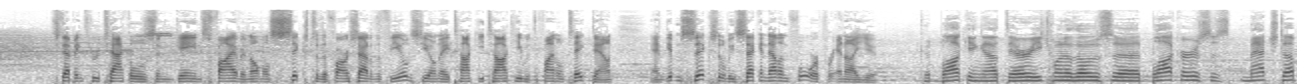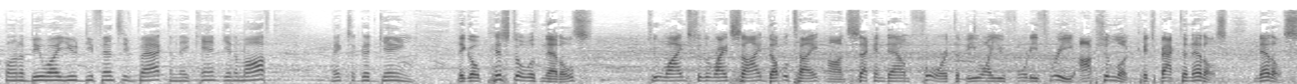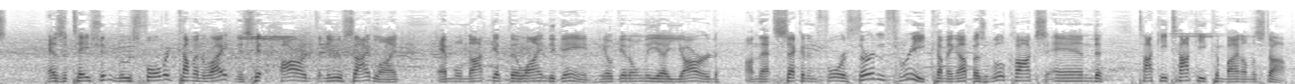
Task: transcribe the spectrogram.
Stepping through tackles and gains five and almost six to the far side of the field. Sione Takitaki with the final takedown. And give him six, it'll be second down and four for NIU. Good blocking out there. Each one of those uh, blockers is matched up on a BYU defensive back, and they can't get him off. Makes a good gain. They go pistol with Nettles. Two wides to the right side, double tight on second down four at the BYU 43. Option look, pitch back to Nettles. Nettles, hesitation, moves forward, coming right, and is hit hard at the near sideline and will not get the line to gain. He'll get only a yard on that second and four. Third and three coming up as Wilcox and Takitaki combine on the stop.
